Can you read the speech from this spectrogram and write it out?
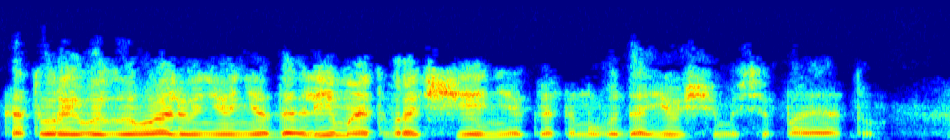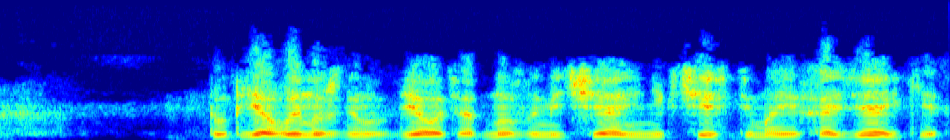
которые вызывали у нее неодолимое отвращение к этому выдающемуся поэту. Тут я вынужден сделать одно замечание не к чести моей хозяйки,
